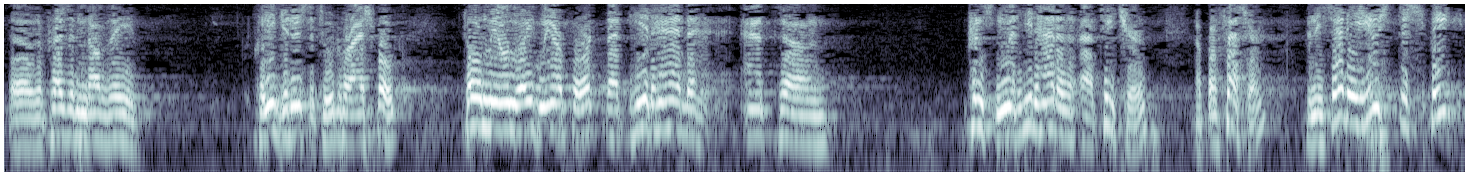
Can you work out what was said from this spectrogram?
uh, the president of the Collegiate Institute where I spoke, told me on the way from the airport that he had had at uh, Princeton, that he'd had a, a teacher, a professor, and he said he used to speak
